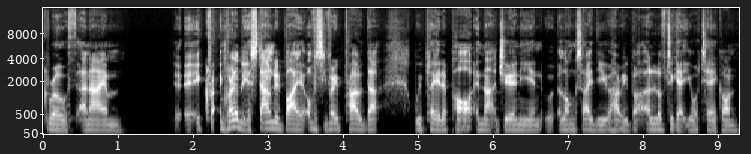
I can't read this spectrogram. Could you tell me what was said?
growth and I am uh, uh, incredibly astounded by it. Obviously, very proud that we played a part in that journey and uh, alongside you, Harry. But I'd love to get your take on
